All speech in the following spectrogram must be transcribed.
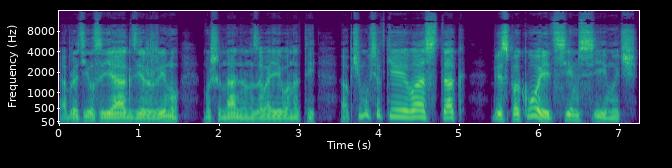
обратился я к Дзержину, машинально называя его на «ты», — а почему все-таки вас так беспокоит Сим Симыч?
